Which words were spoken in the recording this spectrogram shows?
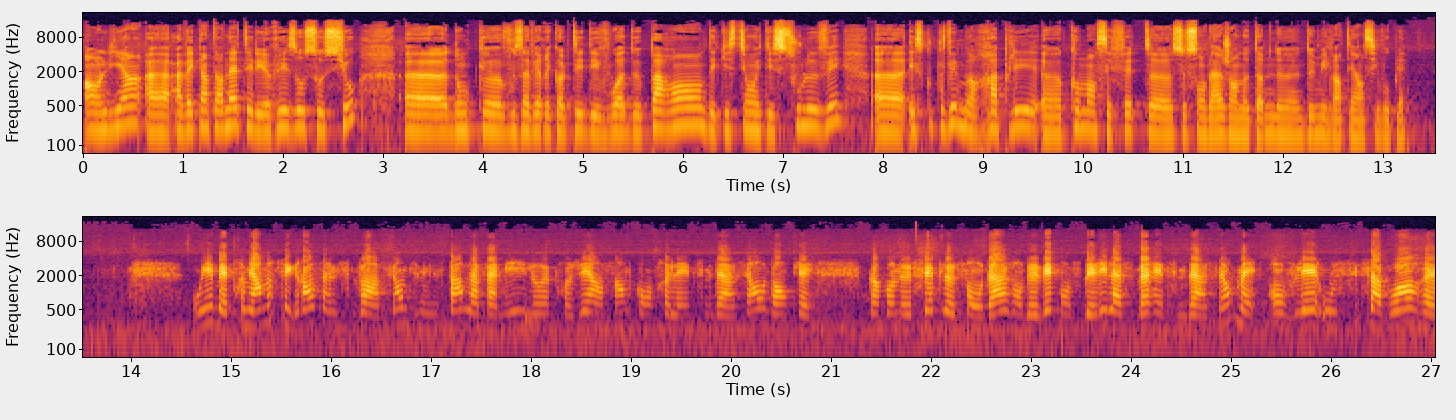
en lien euh, avec Internet et les réseaux sociaux? Euh, Donc, vous avez récolté des voix de parents, des questions ont été soulevées. Est-ce que vous pouvez me rappeler comment s'est fait ce sondage en automne 2021, s'il vous plaît? Oui, bien, premièrement, c'est grâce à une subvention du ministère de la Famille, là, un projet ensemble contre l'intimidation. Donc, euh, quand on a fait le sondage, on devait considérer la cyberintimidation, mais on voulait aussi savoir euh,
